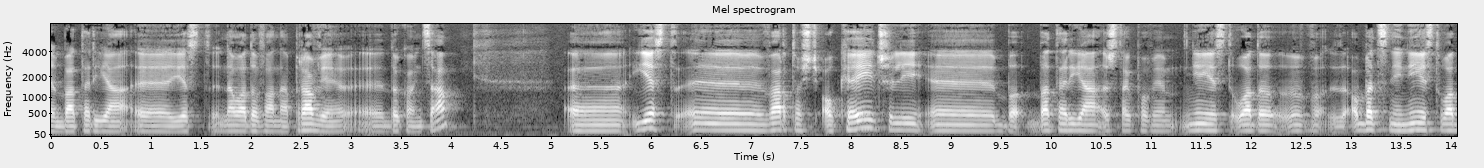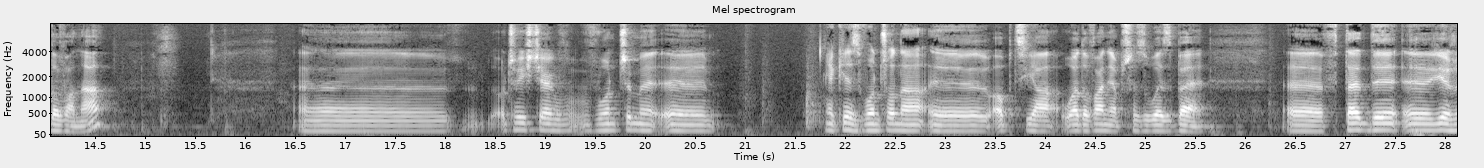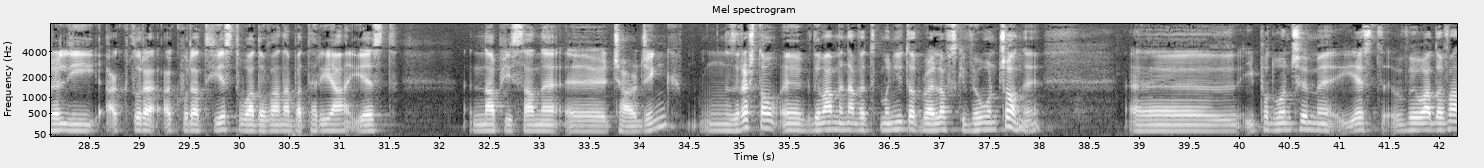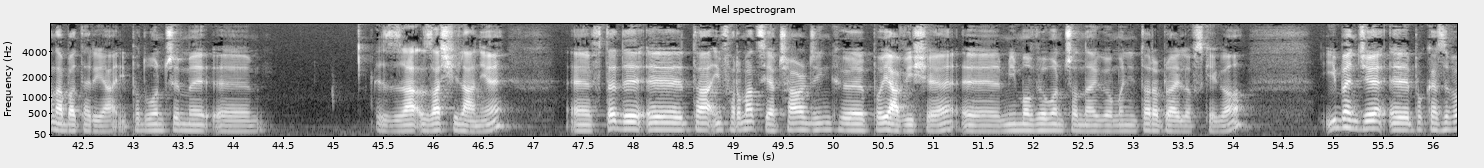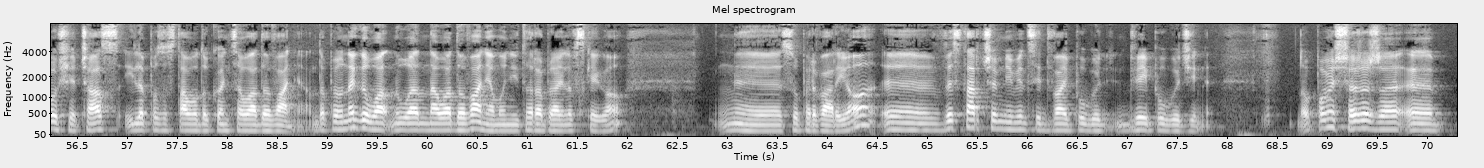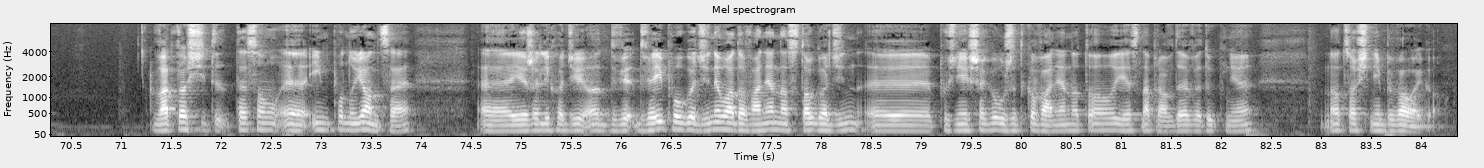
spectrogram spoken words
bateria jest naładowana prawie do końca. E, jest e, wartość OK, czyli e, bateria, że tak powiem, nie jest obecnie nie jest ładowana. Oczywiście jak włączymy, jak jest włączona opcja ładowania przez USB, wtedy jeżeli akurat jest ładowana bateria, jest napisane charging. Zresztą, gdy mamy nawet monitor brailleowski wyłączony i podłączymy, jest wyładowana bateria i podłączymy zasilanie, wtedy ta informacja charging pojawi się mimo wyłączonego monitora brailleowskiego i będzie pokazywał się czas, ile pozostało do końca ładowania. Do pełnego naładowania monitora brailleowskiego E, Super Vario, e, wystarczy mniej więcej 2,5 godziny. No powiem szczerze, że e, wartości te są imponujące. Jeżeli chodzi o 2,5 godziny ładowania na 100 godzin późniejszego użytkowania, no to jest naprawdę według mnie no coś niebywałego.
